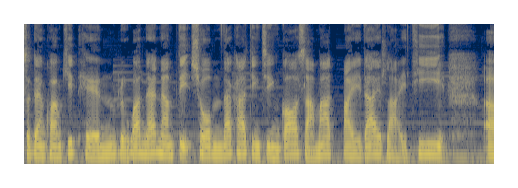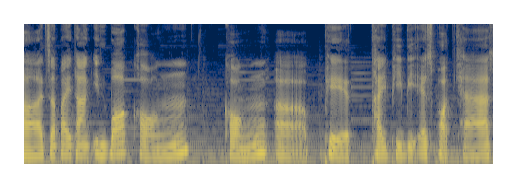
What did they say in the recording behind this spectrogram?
แสดงความคิดเห็นหรือว่าแนะนำติชมนะคะ จริงๆ ก็สามารถไปได้หลายที่จะไปทาง inbox ของ ของเพจไทย PBS Podcast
